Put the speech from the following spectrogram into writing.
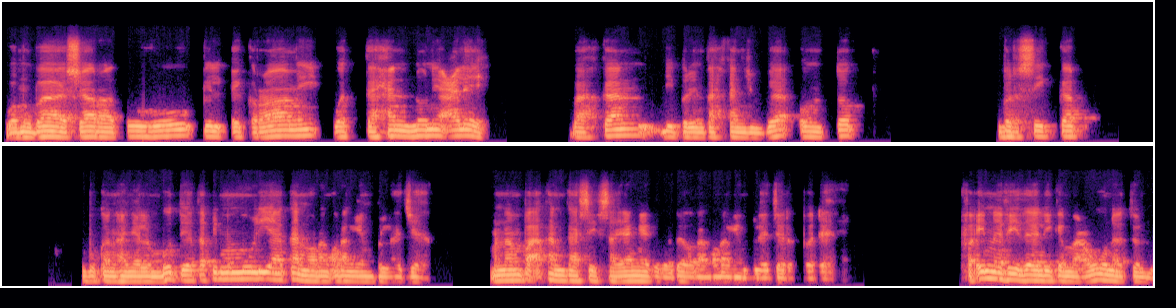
Wa mubasyaratuhu bil ikrami wa tahannuni alaih. Bahkan diperintahkan juga untuk bersikap bukan hanya lembut ya, tapi memuliakan orang-orang yang belajar. Menampakkan kasih sayangnya kepada orang-orang yang belajar kepadanya. Fa inna fi dzalika ma'unatun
